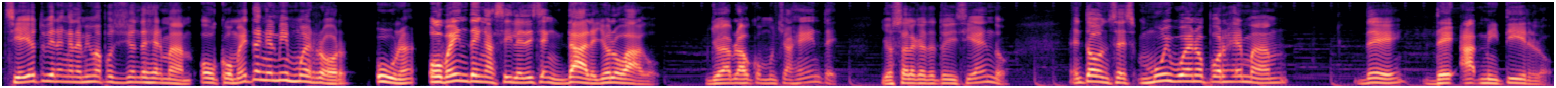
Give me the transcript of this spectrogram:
si ellos estuvieran en la misma posición de Germán o cometen el mismo error, una, o venden así, le dicen, dale, yo lo hago. Yo he hablado con mucha gente yo sé lo que te estoy diciendo. Entonces, muy bueno por Germán de, de admitirlo.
